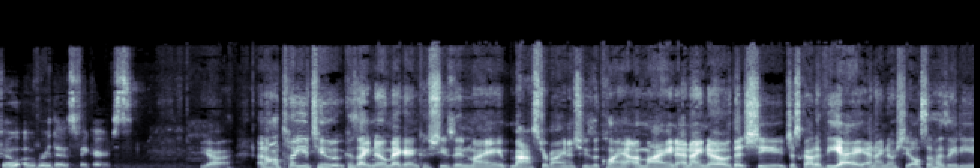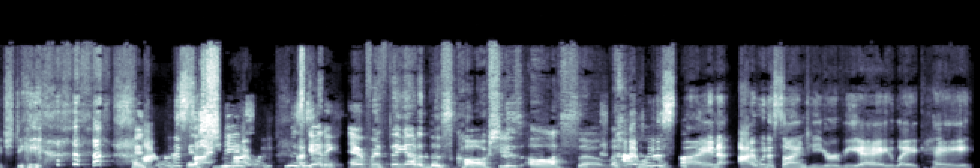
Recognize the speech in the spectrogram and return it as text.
go over those figures. Yeah. And I'll tell you too, because I know Megan, because she's in my mastermind and she's a client of mine. And I know that she just got a VA and I know she also has ADHD. And, I would assign. She's, I would, she's assign, getting everything out of this call. She's awesome. I would assign. I would assign to your VA like, hey,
